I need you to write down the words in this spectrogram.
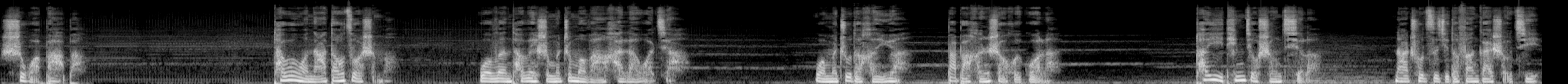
是我爸爸。他问我拿刀做什么，我问他为什么这么晚还来我家。我们住得很远，爸爸很少会过来。他一听就生气了，拿出自己的翻盖手机，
